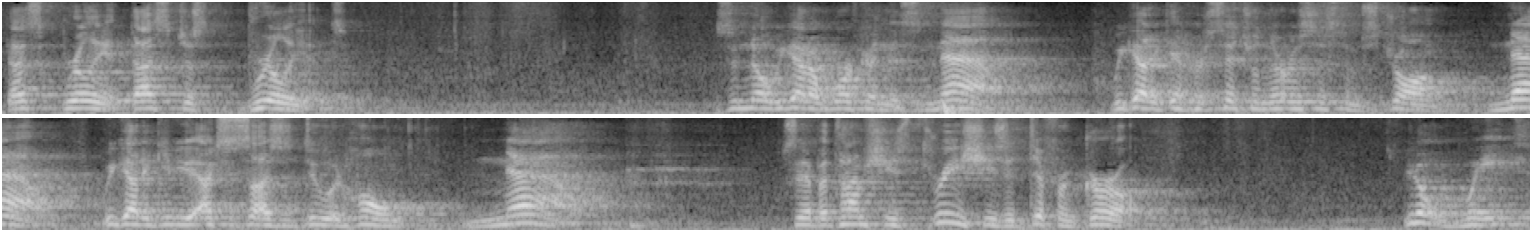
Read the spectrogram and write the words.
That's brilliant. That's just brilliant. So, no, we got to work on this now. We got to get her central nervous system strong now. We got to give you exercises to do at home now. So that by the time she's three, she's a different girl. You don't wait.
